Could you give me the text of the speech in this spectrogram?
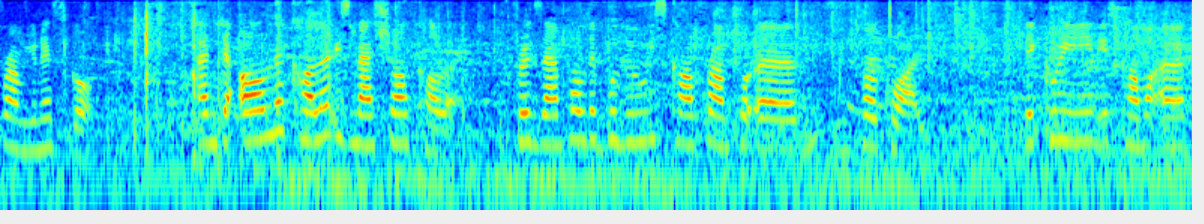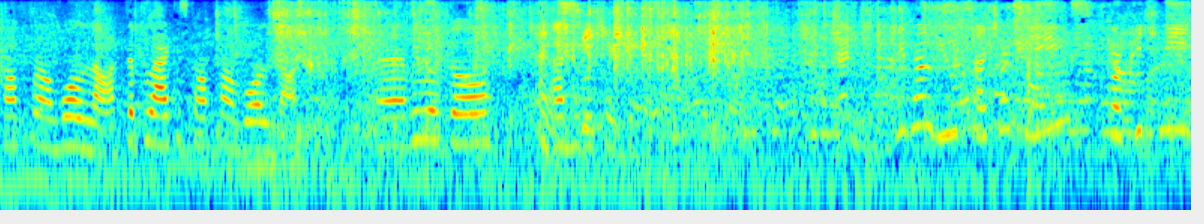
from UNESCO. And the, all the color is natural color. For example, the blue is come from uh, turquoise. The green is come, uh, come from walnut. The black is come from walnut. Uh, we will go and we will check it out. And people use such a things for picnic,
